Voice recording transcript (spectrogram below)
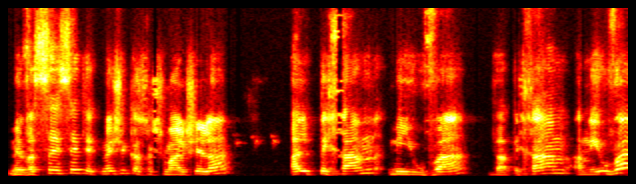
מבססת את משק החשמל שלה על פחם מיובא, והפחם המיובא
